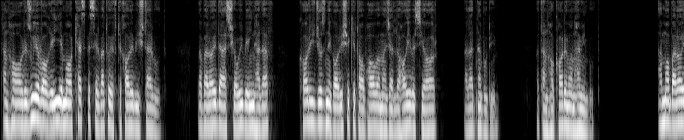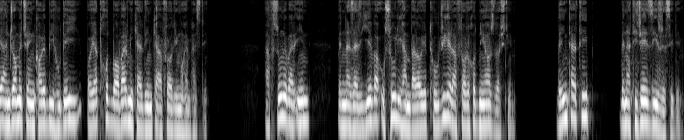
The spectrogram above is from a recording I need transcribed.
تنها آرزوی واقعی ما کسب ثروت و افتخار بیشتر بود و برای دستیابی به این هدف کاری جز نگارش کتابها و مجله های بسیار بلد نبودیم و تنها کارمان همین بود. اما برای انجام چه این کار بیهودهی باید خود باور می کردیم که افرادی مهم هستیم. افزون بر این به نظریه و اصولی هم برای توجیه رفتار خود نیاز داشتیم. به این ترتیب به نتیجه زیر رسیدیم.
